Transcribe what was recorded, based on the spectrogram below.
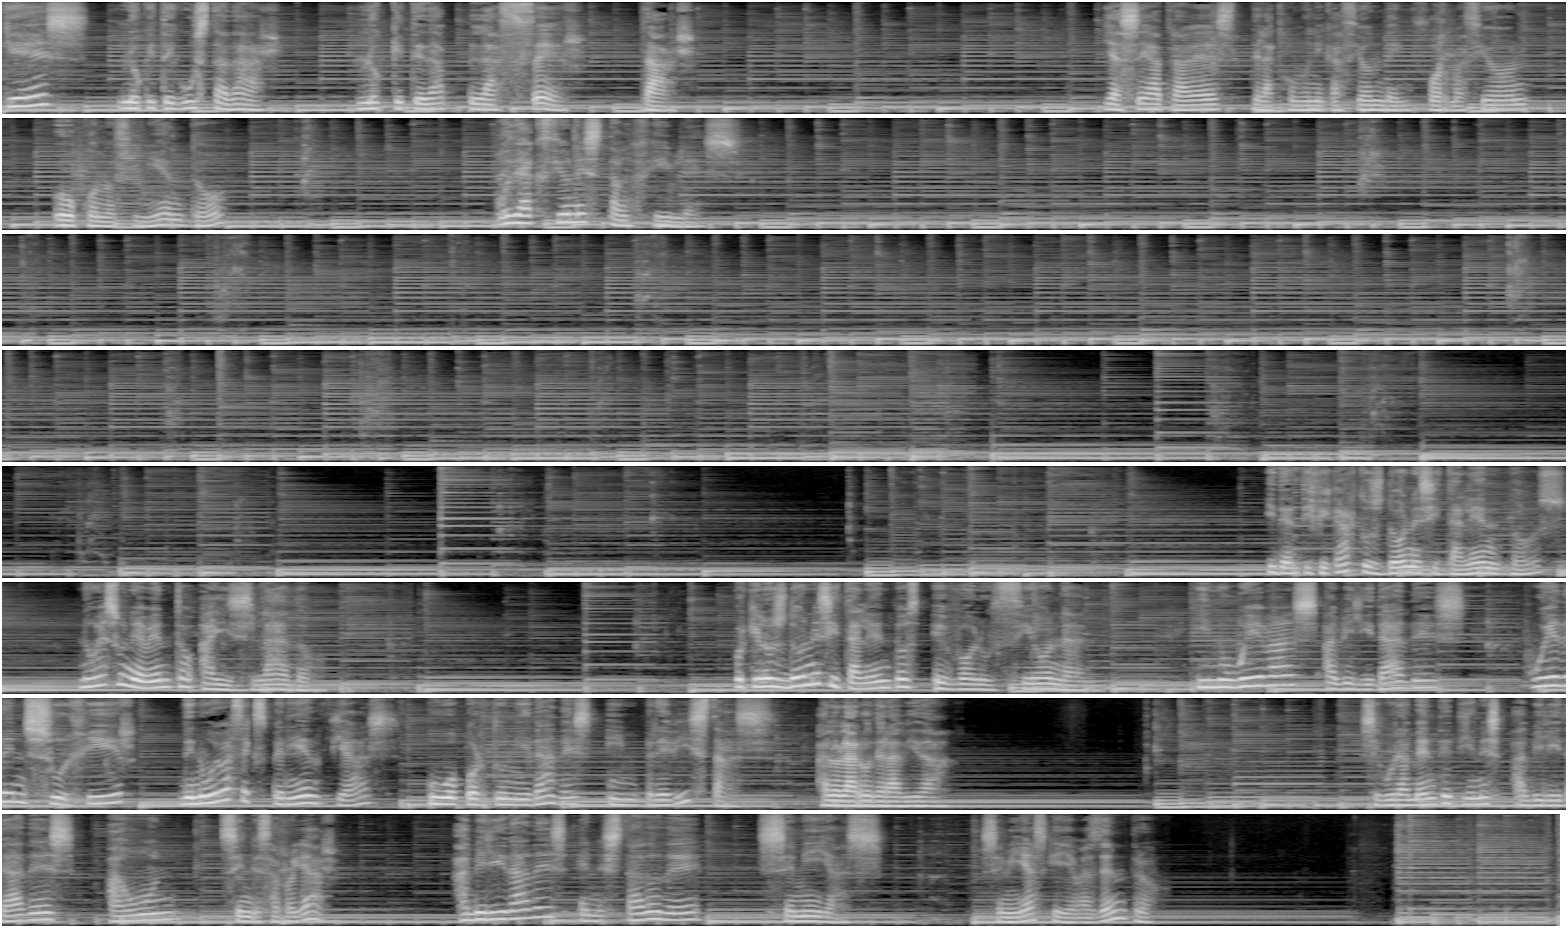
¿Qué es lo que te gusta dar? Lo que te da placer dar. Ya sea a través de la comunicación de información o conocimiento o de acciones tangibles Identificar tus dones y talentos no es un evento aislado, porque los dones y talentos evolucionan y nuevas habilidades pueden surgir de nuevas experiencias u oportunidades imprevistas a lo largo de la vida. Seguramente tienes habilidades aún sin desarrollar habilidades en estado de semillas, semillas que llevas dentro.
